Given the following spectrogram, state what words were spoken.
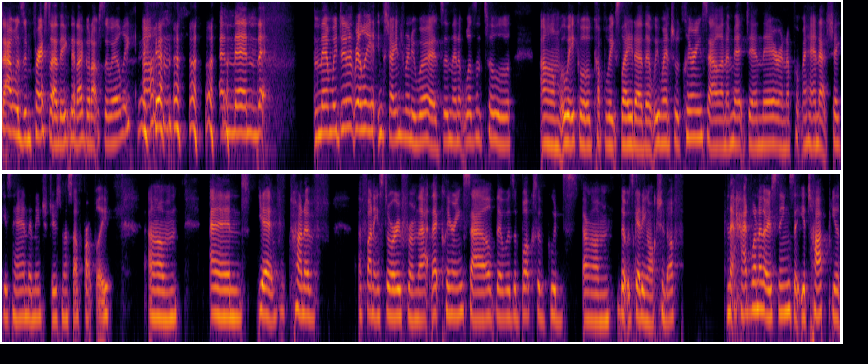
dad was impressed, I think, that I got up so early. Um, Yeah. and then and then we didn't really exchange many words. And then it wasn't till um, a week or a couple of weeks later that we went to a clearing sale and I met Dan there and I put my hand out to shake his hand and introduce myself properly. Um, and yeah, kind of a funny story from that that clearing sale. There was a box of goods um, that was getting auctioned off, and it had one of those things that you type your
